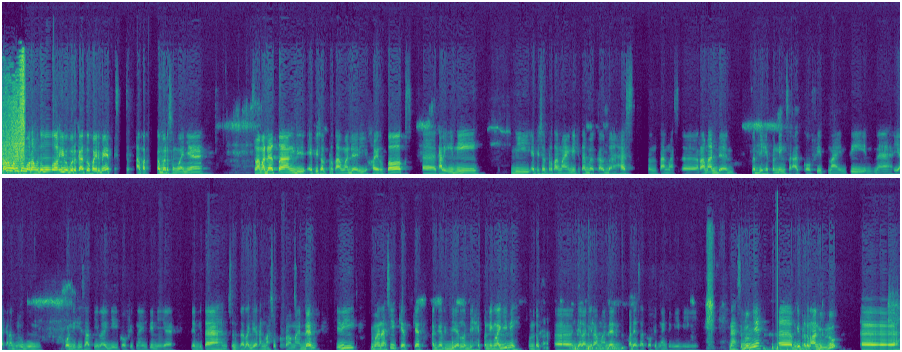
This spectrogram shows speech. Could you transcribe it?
Assalamualaikum warahmatullahi wabarakatuh, Hoirmates. Apa kabar semuanya? Selamat datang di episode pertama dari Hoir Talks. Uh, kali ini, di episode pertama ini kita bakal bahas tentang mas, uh, Ramadan lebih happening saat COVID-19. Nah, ya karena berhubung kondisi saat ini lagi COVID-19 ya, dan kita sebentar lagi akan masuk ke Ramadan, jadi gimana sih Cat-Cat agar biar lebih happening lagi nih untuk uh, menjalani Ramadan pada saat COVID-19 ini. Nah, sebelumnya uh, mungkin perkenalan dulu. Uh,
